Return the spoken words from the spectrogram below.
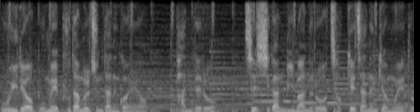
오히려 몸에 부담을 준다는 거예요. 반대로 7시간 미만으로 적게 자는 경우에도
